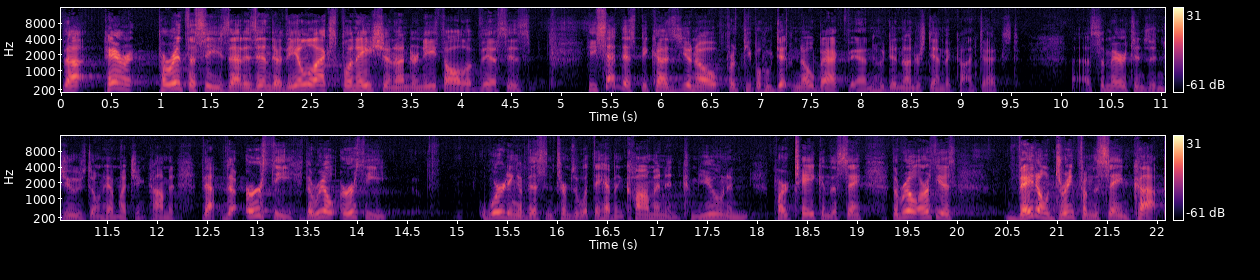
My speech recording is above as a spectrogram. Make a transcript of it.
The parentheses that is in there, the little explanation underneath all of this is he said this because, you know, for people who didn't know back then, who didn't understand the context, uh, Samaritans and Jews don't have much in common. The, the earthy, the real earthy wording of this in terms of what they have in common and commune and partake in the same, the real earthy is they don't drink from the same cup.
